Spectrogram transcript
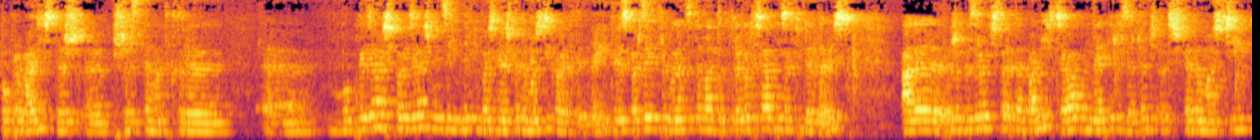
poprowadzić też e, przez temat, który bo powiedziałaś, powiedziałaś między innymi właśnie o świadomości kolektywnej i to jest bardzo intrygujący temat, do którego chciałabym za chwilę dojść ale żeby zrobić to etapami, chciałabym najpierw zacząć od świadomości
